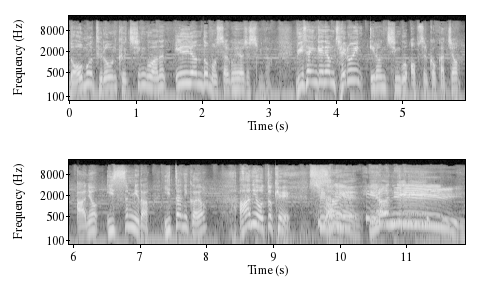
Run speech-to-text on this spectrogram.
너무 들어온 그 친구와는 1년도 못 살고 헤어졌습니다. 위생 개념 제로인 이런 친구 없을 것 같죠? 아니요 있습니다. 있다니까요. 아니 어떻게 세상에 이런 일이.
